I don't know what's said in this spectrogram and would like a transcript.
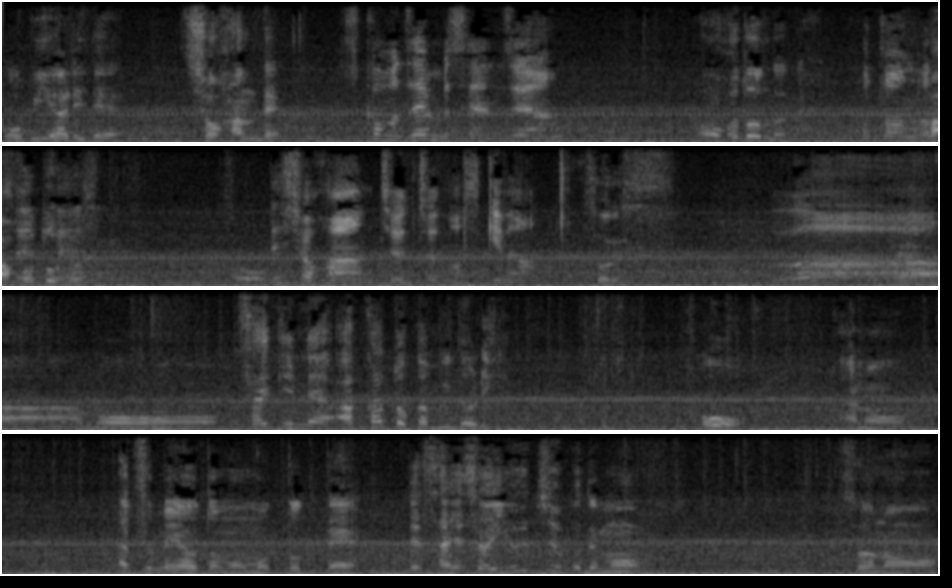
も帯ありで初版で。しかも全部戦前もうほとんどね。ほとんどまあ。ほとんどですね。で、初版チュンチュンの好きな。そうです。ういわやーもう最近ね赤とか緑をあの集めようとも思っとって。で最初は YouTube でもその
